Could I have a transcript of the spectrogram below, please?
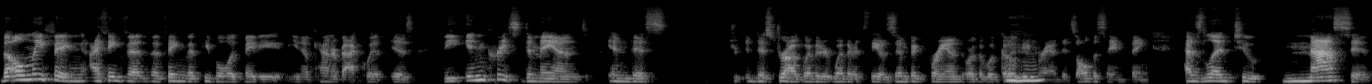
the only thing I think that the thing that people would maybe you know counter back with is the increased demand in this this drug, whether whether it's the Ozempic brand or the Wegovy Mhm. brand, it's all the same thing, has led to massive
